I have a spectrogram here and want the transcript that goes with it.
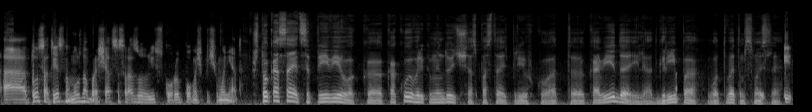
то, соответственно, нужно обращаться сразу и в скорую помощь. Почему нет? Что касается прививок, какую вы рекомендуете сейчас поставить прививку? От э, ковида или от гриппа? Вот в этом смысле. И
